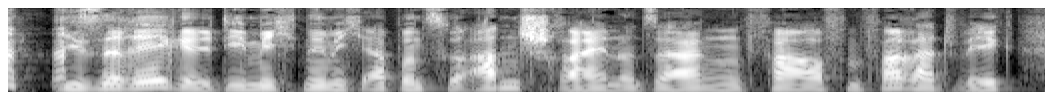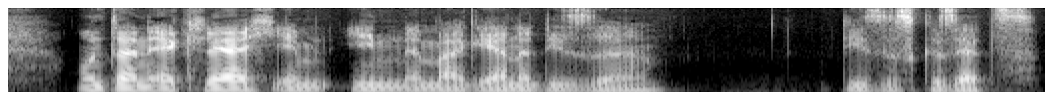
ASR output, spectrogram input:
diese Regel, die mich nämlich ab und zu anschreien und sagen, fahr auf dem Fahrradweg und dann erkläre ich ihnen immer gerne diese, dieses Gesetz.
